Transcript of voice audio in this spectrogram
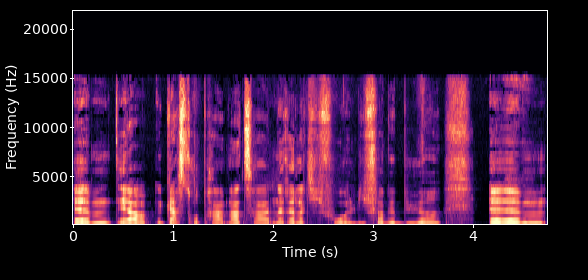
Ähm, der Gastropartner zahlt eine relativ hohe Liefergebühr. Ähm, mhm.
